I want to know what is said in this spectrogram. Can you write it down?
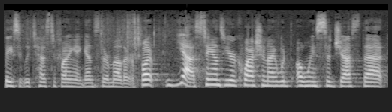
basically testifying against their mother. But yes, to answer your question, I would always suggest that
